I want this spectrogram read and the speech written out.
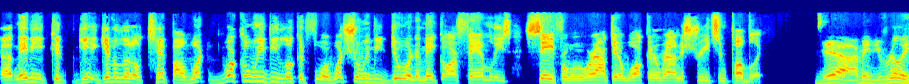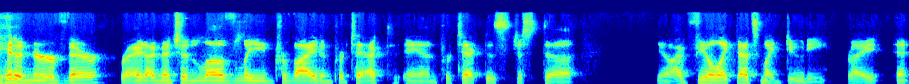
uh, maybe you could gi- give a little tip on what what could we be looking for? What should we be doing to make our families safer when we're out there walking around the streets in public? Yeah, I mean, you really hit a nerve there, right? I mentioned love, lead, provide, and protect, and protect is just, uh, you know, I feel like that's my duty, right? In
